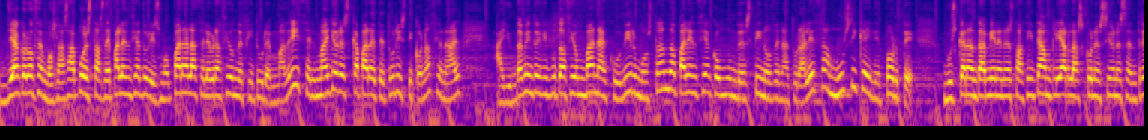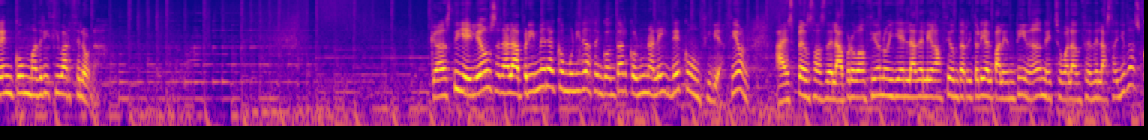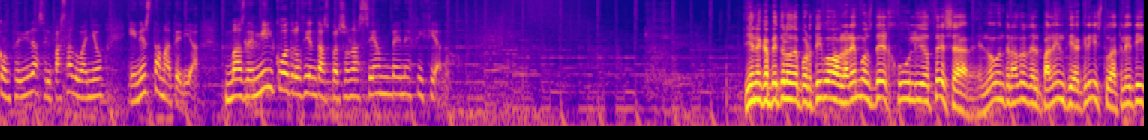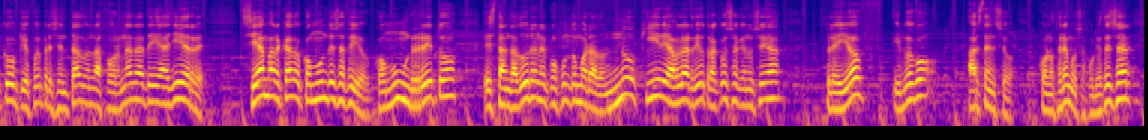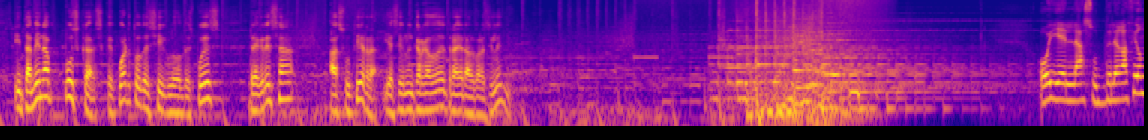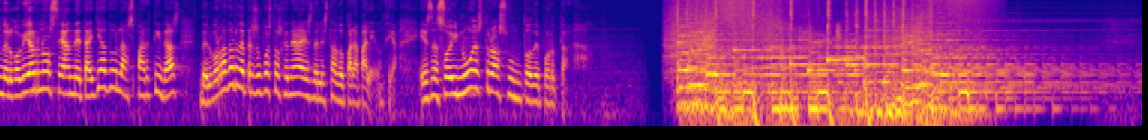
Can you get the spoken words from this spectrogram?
Ya conocemos las apuestas de Palencia Turismo para la celebración de Fitur en Madrid, el mayor escaparate turístico nacional. Ayuntamiento y Diputación van a acudir mostrando a Palencia como un destino de naturaleza, música y deporte. Buscarán también en esta cita ampliar las conexiones en tren con Madrid y Barcelona. Castilla y León será la primera comunidad en contar con una ley de conciliación. A expensas de la aprobación, hoy en la Delegación Territorial Palentina han hecho balance de las ayudas concedidas el pasado año en esta materia. Más de 1.400 personas se han beneficiado. Y en el capítulo deportivo hablaremos de Julio César, el nuevo entrenador del Palencia Cristo Atlético que fue presentado en la jornada de ayer se ha marcado como un desafío, como un reto esta andadura en el conjunto morado. No quiere hablar de otra cosa que no sea playoff y luego ascenso. Conoceremos a Julio César y también a Puskas, que cuarto de siglo después regresa a su tierra y ha sido un encargado de traer al brasileño. Hoy en la subdelegación del Gobierno se han detallado las partidas del borrador de presupuestos generales del Estado para Palencia. Ese es hoy nuestro asunto de portada.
